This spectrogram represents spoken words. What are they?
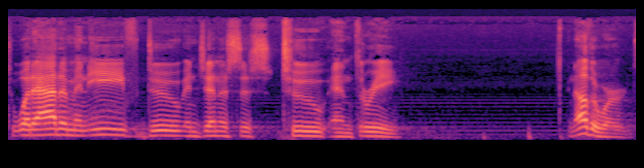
to what Adam and Eve do in Genesis 2 and 3? In other words,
